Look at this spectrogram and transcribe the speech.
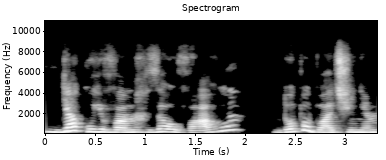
Дякую вам за увагу. До побачення.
